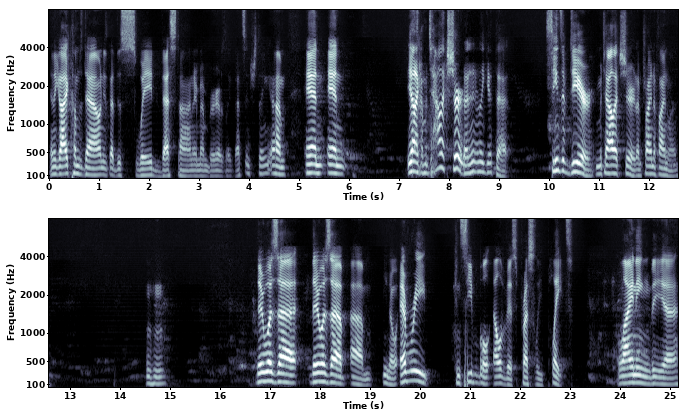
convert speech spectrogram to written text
and the guy comes down. He's got this suede vest on. I remember. I was like, that's interesting. Um, and and yeah, like a metallic shirt. I didn't really get that. Scenes of Deer, metallic shirt. I'm trying to find one. Mm-hmm. There was a there was a um, you know every conceivable Elvis Presley plate lining the uh,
